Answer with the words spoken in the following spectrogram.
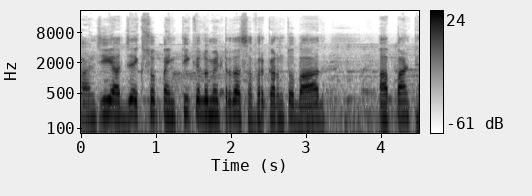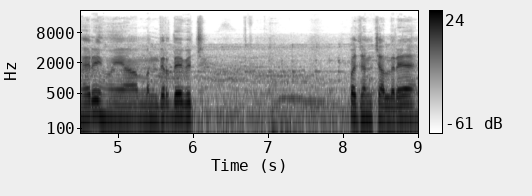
ਹਾਂਜੀ ਅੱਜ 135 ਕਿਲੋਮੀਟਰ ਦਾ ਸਫ਼ਰ ਕਰਨ ਤੋਂ ਬਾਅਦ ਆਪਾਂ ਠਹਿਰੇ ਹੋਏ ਆ ਮੰਦਿਰ ਦੇ ਵਿੱਚ। ਭਜਨ ਚੱਲ ਰਿਹਾ ਹੈ।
